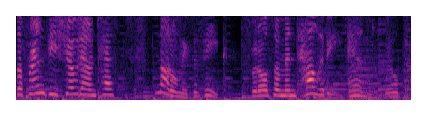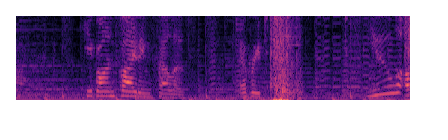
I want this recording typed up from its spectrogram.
the Frenzy Showdown tests not only physique, but also mentality and willpower. Keep on fighting, fellas. Every You are...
